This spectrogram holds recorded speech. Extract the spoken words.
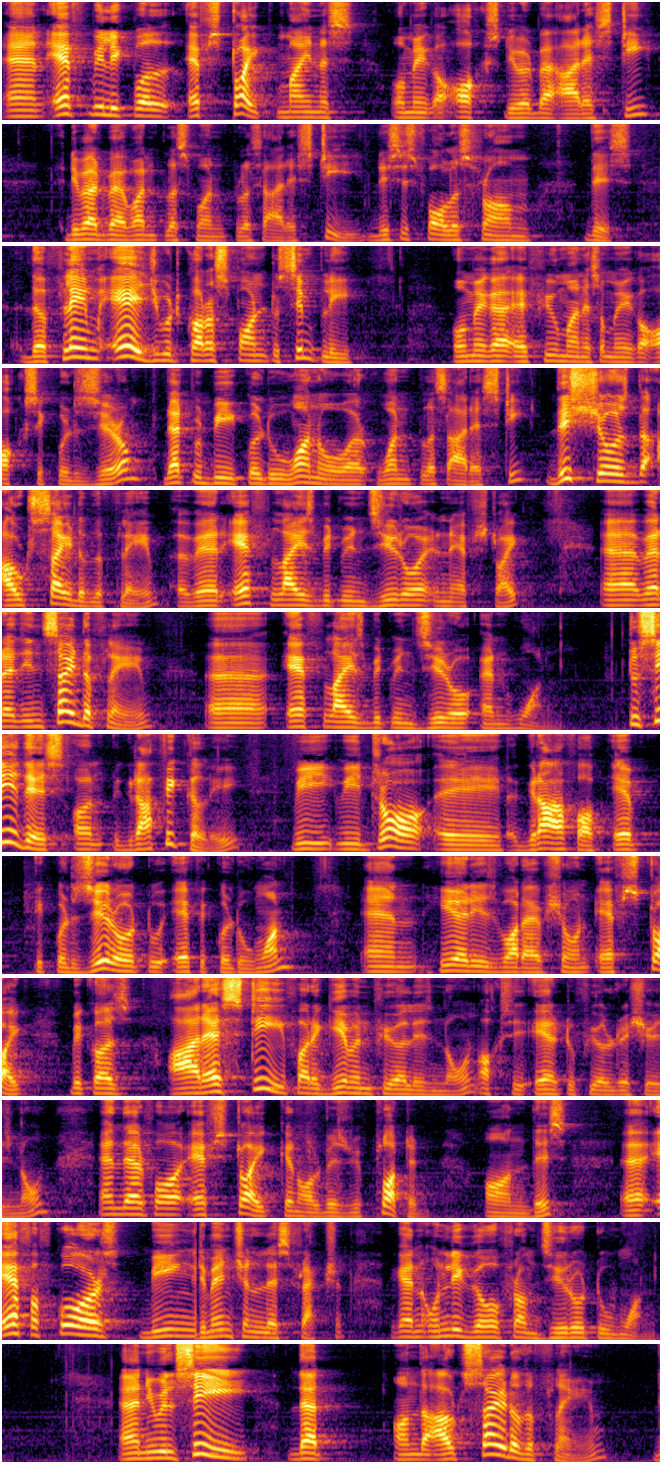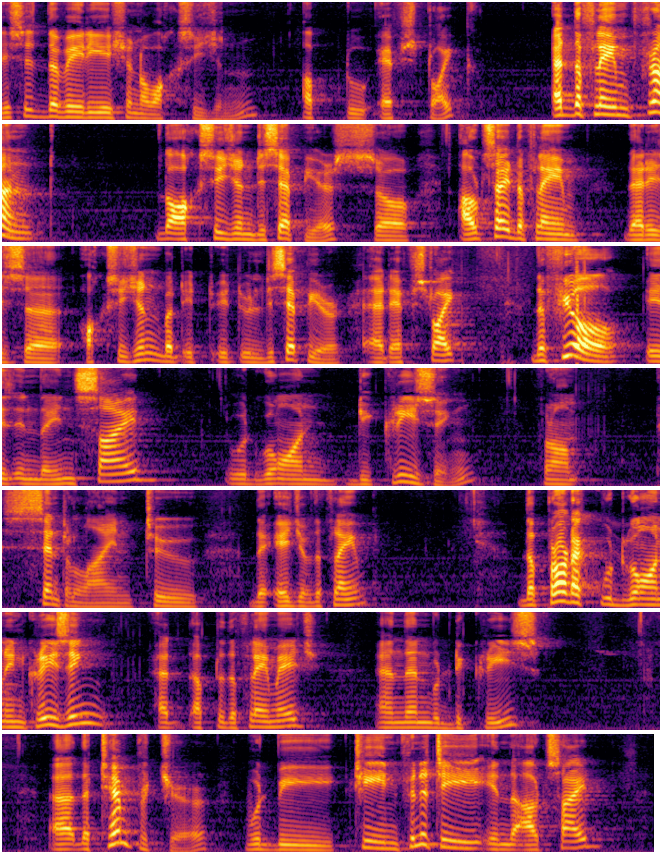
and f will equal f stoich minus omega ox divided by R s t divided by 1 plus 1 plus R s t. This is follows from this. The flame edge would correspond to simply omega f u minus omega ox equal to 0 that would be equal to 1 over 1 plus r s t. This shows the outside of the flame uh, where f lies between 0 and f stoich uh, whereas inside the flame uh, f lies between 0 and 1. To see this on graphically we, we draw a graph of f equal to 0 to f equal to 1 and here is what I have shown f stoich because R s t for a given fuel is known, air to fuel ratio is known and therefore, f stoich can always be plotted on this. Uh, f of course, being dimensionless fraction can only go from 0 to 1 and you will see that on the outside of the flame this is the variation of oxygen up to f stoich. At the flame front the oxygen disappears. So, outside the flame there is uh, oxygen, but it, it will disappear at f stoich. The fuel is in the inside would go on decreasing from center line to the edge of the flame. The product would go on increasing at up to the flame edge and then would decrease. Uh, the temperature would be T infinity in the outside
